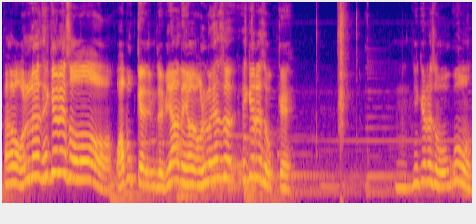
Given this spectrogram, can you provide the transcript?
나 얼른 해결해서 와볼게. 님들 미안해요. 얼른 해서 해결해서 올게. 음, 해결해서 오고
